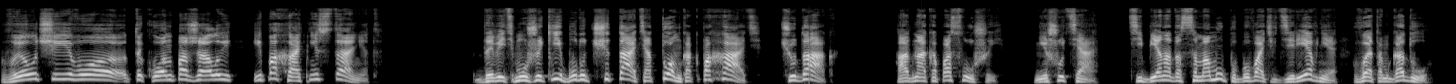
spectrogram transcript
Выучи его, так он, пожалуй, и пахать не станет. Да ведь мужики будут читать о том, как пахать, чудак. Однако послушай, не шутя, тебе надо самому побывать в деревне в этом году.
